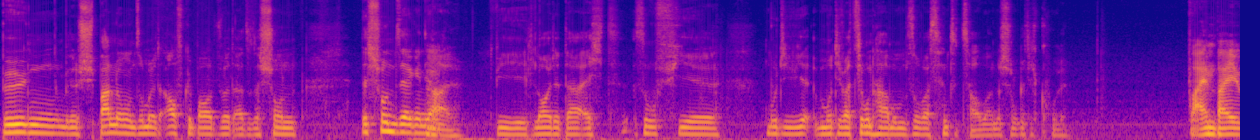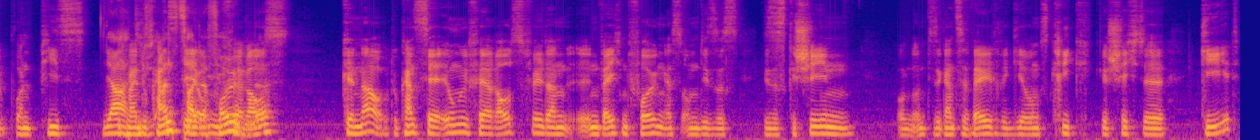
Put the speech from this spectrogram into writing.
Bögen mit der Spannung und so mit aufgebaut wird. Also das schon, ist schon sehr genial, wie Leute da echt so viel Motivier Motivation haben, um sowas hinzuzaubern. Das ist schon richtig cool. Vor allem bei One Piece. Ja, ich meine, du kannst Anzahl ja ungefähr Folgen, ne? raus. Genau, du kannst ja ungefähr rausfiltern, in welchen Folgen es um dieses, dieses Geschehen und, und diese ganze Weltregierungskrieg-Geschichte geht.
